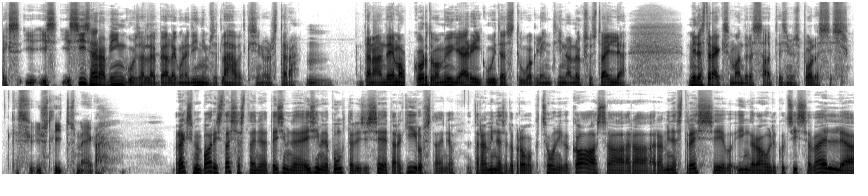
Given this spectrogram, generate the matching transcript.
eks, ja siis ära vingu selle peale, kui need inimesed lähevadki sinu juurest ära mm.. täna on teema korduva müügi äri, kuidas tuua klient hinnalõksust välja. millest rääkisime, Andres, saate esimeses pooles siis, kes just liitus meiega? Rääkisime paarist asjast, on ju, et esimene, esimene punkt oli siis see, et ära kiirusta, on ju, et ära mine selle provokatsiooniga kaasa, ära, ära mine stressi, hinga rahulikult sisse-välja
